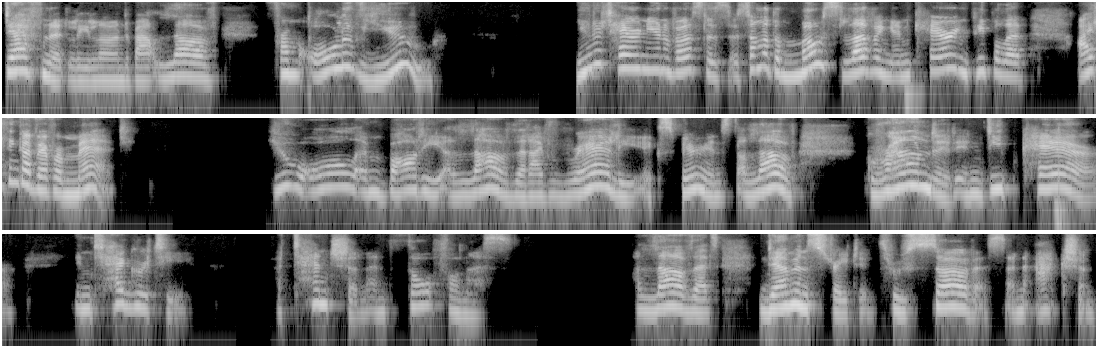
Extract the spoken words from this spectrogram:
definitely learned about love from all of you. Unitarian Universalists are some of the most loving and caring people that I think I've ever met. You all embody a love that I've rarely experienced, a love grounded in deep care, integrity, attention, and thoughtfulness a love that's demonstrated through service and action.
